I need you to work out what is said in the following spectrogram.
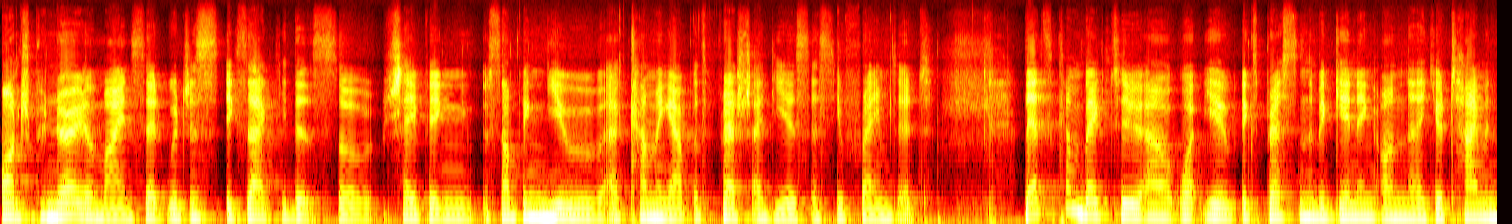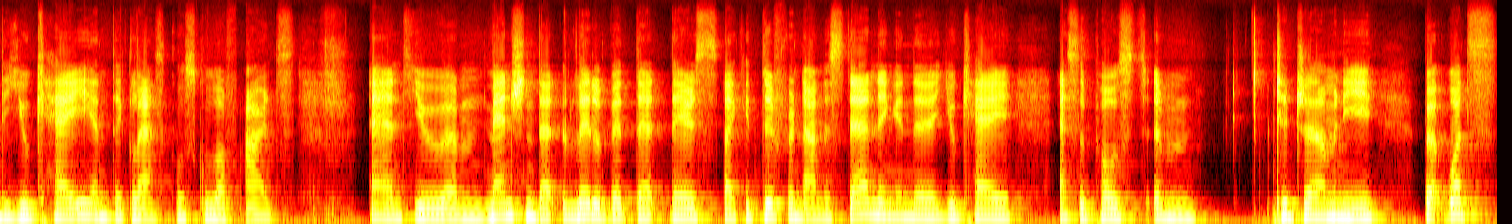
entrepreneurial mindset, which is exactly this. So, shaping something new, uh, coming up with fresh ideas as you framed it. Let's come back to uh, what you expressed in the beginning on uh, your time in the UK and the Glasgow School of Arts. And you um, mentioned that a little bit that there's like a different understanding in the UK as opposed um, to Germany. But what's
